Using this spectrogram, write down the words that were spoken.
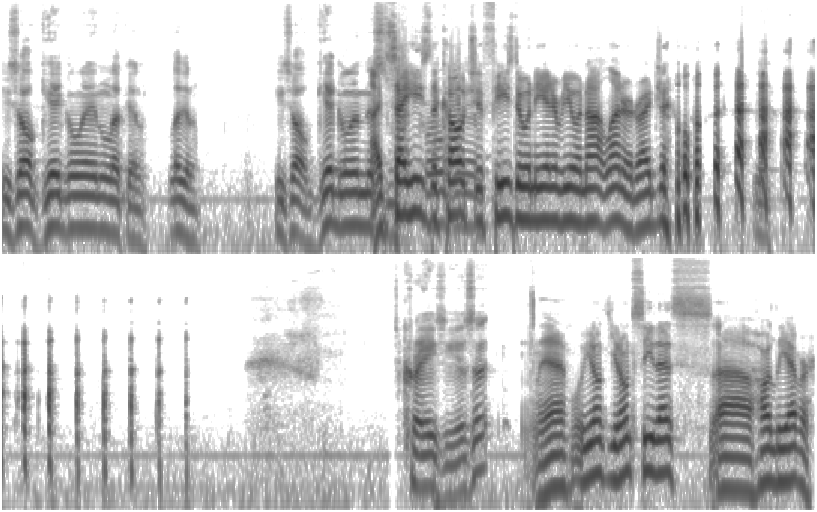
he's all giggling. looking. Look at him. He's all giggling. This I'd say he's the coach if he's doing the interview and not Leonhard, right, Joe? It's crazy, isn't it? yeah, well, you don't you don't see this uh, hardly ever.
